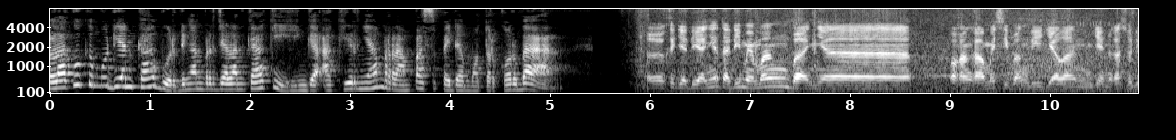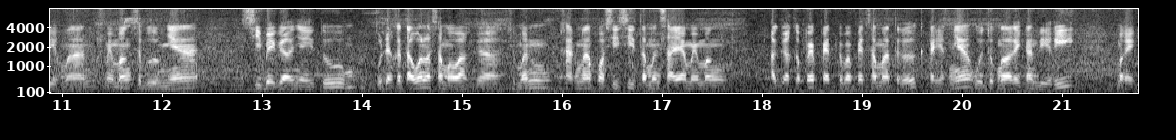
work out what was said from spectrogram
Pelaku kemudian kabur dengan berjalan kaki hingga akhirnya merampas sepeda motor korban. Eh, kejadiannya tadi memang banyak orang kami sih bang di Jalan Jenderal Sudirman. Memang sebelumnya si begalnya itu udah ketahuan lah sama warga cuman karena posisi teman saya memang agak kepepet kepepet sama truk akhirnya untuk melarikan diri mereka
